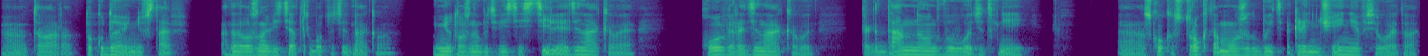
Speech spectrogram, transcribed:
а, товара, то куда ее не вставь, она должна везде отработать одинаково. У нее должны быть везде стили одинаковые, ховер одинаковый, как данные он выводит в ней – Э, сколько строк там может быть, ограничения всего этого.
